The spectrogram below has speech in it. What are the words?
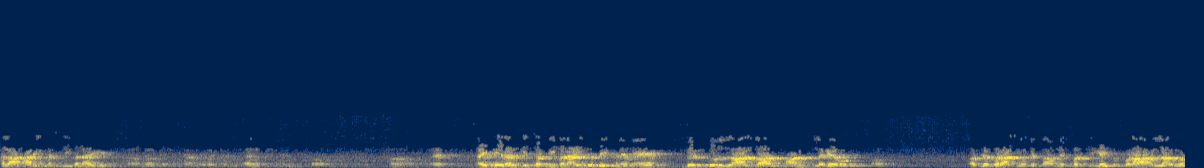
फलाहारी मछली बनाई। ऐसे रंग की सब्ज़ी बनाई जो देखने में बिल्कुल लाल लाल मांस लगे हो। अब जब बरातियों के सामने पर्ची गई तो बड़ा हल्ला हुआ।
